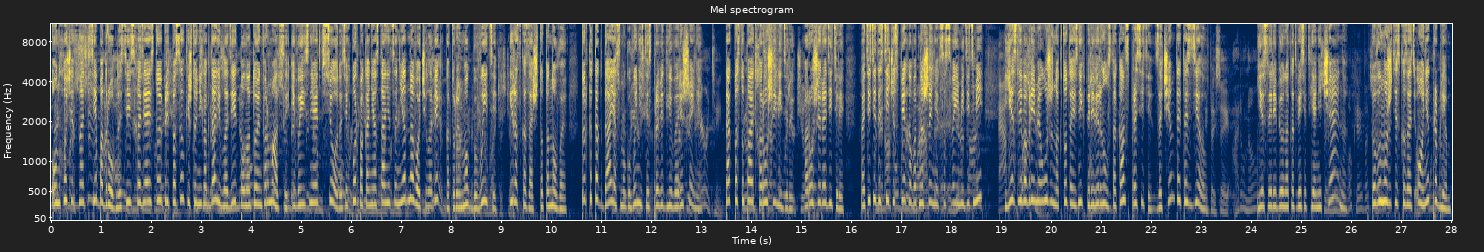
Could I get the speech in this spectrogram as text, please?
Он хочет знать все подробности, исходя из той предпосылки, что никогда не владеет полнотой информации, и выясняет все до тех пор, пока не останется ни одного человека, который мог бы выйти и рассказать что-то новое. Только тогда я смогу вынести справедливое решение. Так поступают хорошие лидеры, хорошие родители. Хотите достичь успеха в отношениях со своими детьми? Если во время ужина кто-то из них перевернул стакан, спросите, зачем ты это сделал? Если ребенок ответит «я нечаянно», то вы можете сказать «О, нет проблем,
